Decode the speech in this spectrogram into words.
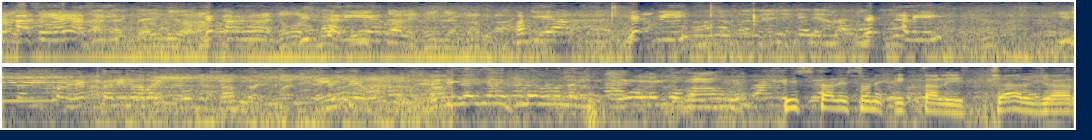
એકાસી પિસ્તાલીસ પિસ્તાલીસો ને એકતાલીસ ચાર હજાર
